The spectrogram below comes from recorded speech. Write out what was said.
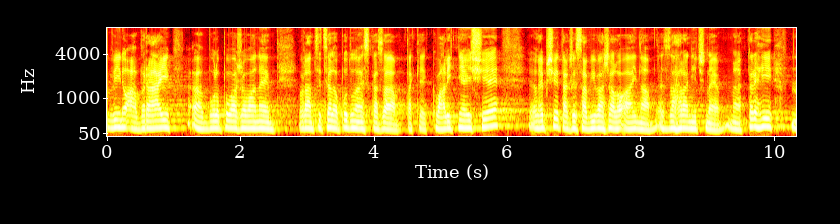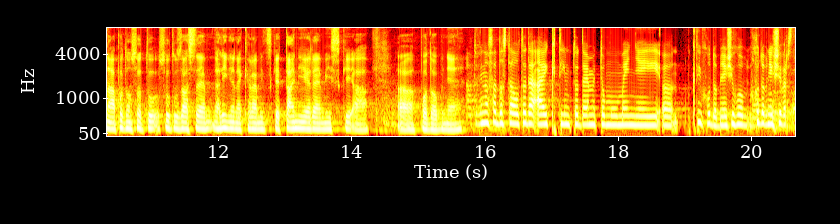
víno a vraj bolo považované v rámci celého Podunajska za také kvalitnejšie, lepšie, takže sa vyvážalo aj na zahraničné trhy. No a potom sú tu, sú tu zase hlinené keramické taniere, misky a, a podobne. A to víno sa dostalo teda aj k týmto, dajme tomu, menej e, k tým chudobnejším, chudobnejšie vrstvy.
